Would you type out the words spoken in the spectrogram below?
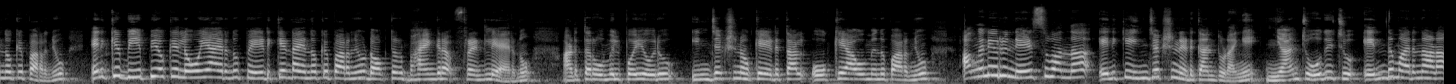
എന്നൊക്കെ പറഞ്ഞു. എനിക്ക് ബി പി ഒക്കെ ലോ ആയിരുന്നു പേടിക്കേണ്ട എന്നൊക്കെ പറഞ്ഞു. ഡോക്ടർ ഭയങ്കര ഫ്രണ്ട്ലി ആയിരുന്നു. അടുത്ത റൂമിൽ പോയി ഒരു ഇഞ്ചക്ഷൻ ഒക്കെ എടുത്താൽ ഓക്കെ ആവുമെന്ന് പറഞ്ഞു. അങ്ങനെ ഒരു നേഴ്സ് വന്ന് എനിക്ക് ഇഞ്ചക്ഷൻ എടുക്കാൻ തുടങ്ങി. ഞാൻ ചോദിച്ചു എന്ത് മരുന്നാണ്?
